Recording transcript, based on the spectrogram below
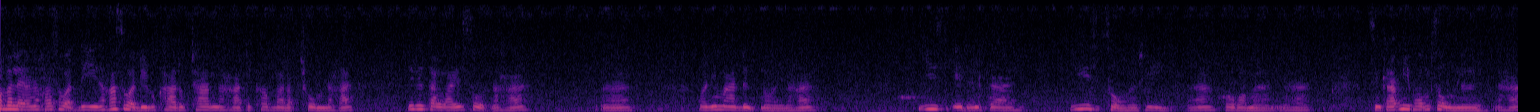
ามาแล้วนะคะ สวัสดีนะคะ สวัสดีลูกค้าทุกท่านนะคะ ที่เข้ามารับชมนะคะ นี่คือการไลฟ์สดนะคะนะวันนี้มาดึกหน่อยนะคะ21นาฬิกา22นาทีนะคะพอประมาณนะคะ สินค้ามีพร้อมส่งเลยนะคะ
